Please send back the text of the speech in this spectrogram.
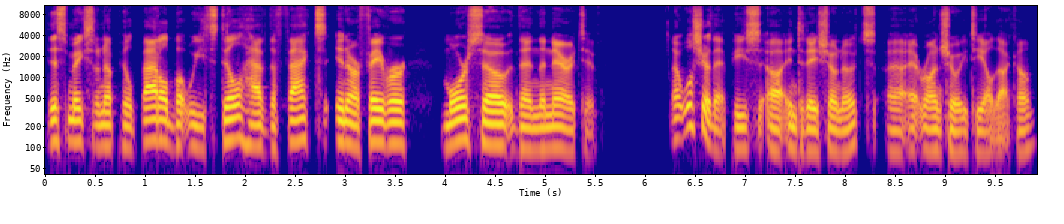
This makes it an uphill battle, but we still have the facts in our favor more so than the narrative. Uh, we'll share that piece uh, in today's show notes uh, at ronshowatl.com.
